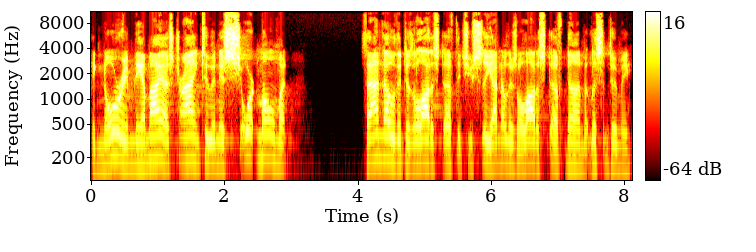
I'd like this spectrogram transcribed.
ignore him. Nehemiah is trying to, in this short moment, say, I know that there's a lot of stuff that you see. I know there's a lot of stuff done, but listen to me.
